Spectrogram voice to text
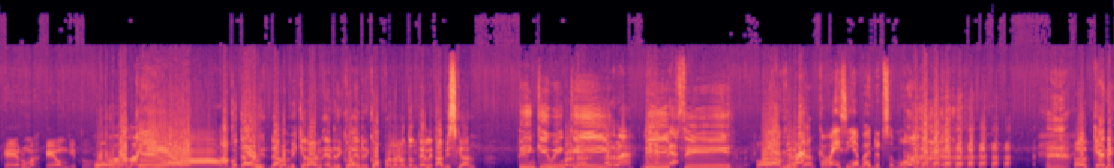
kayak rumah keong gitu. Oh rumah rumah keong. keong. Aku tahu dalam pikiran Enrico, Enrico pernah nonton Teletubbies kan? Tinky Winky, Pernah. Pernah. Dipsy. Wah Ya, mirip karena, kan? Karena isinya badut semua. Oke nih,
